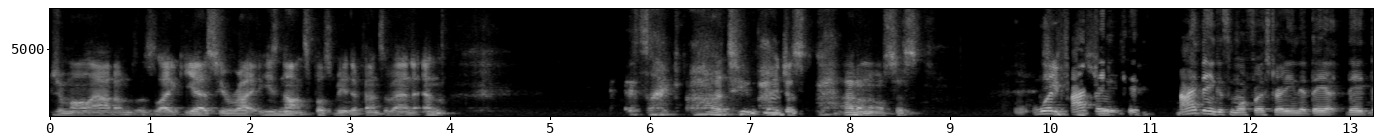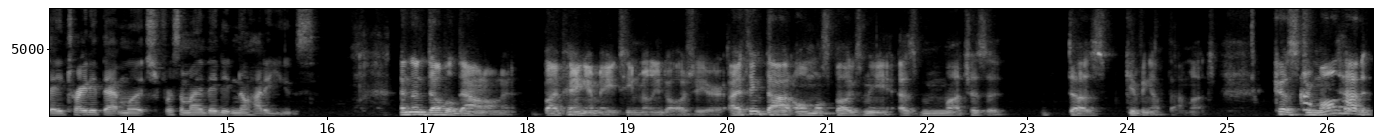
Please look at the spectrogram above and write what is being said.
Jamal Adams. Is like, yes, you're right. He's not supposed to be a defensive end, and it's like, oh, too. I mm-hmm. just, I don't know. It's just what I think, I think it's more frustrating that they they they traded that much for somebody they didn't know how to use. and then double down on it by paying him eighteen million dollars a year. I think that almost bugs me as much as it does giving up that much. Because Jamal had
